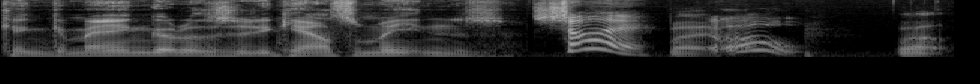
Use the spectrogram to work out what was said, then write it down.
Can command go to the city council meetings? Sure, But Oh, well,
